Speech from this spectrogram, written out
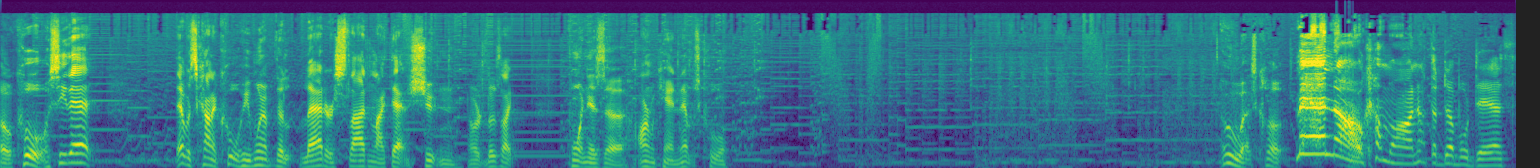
Oh, cool. See that? That was kind of cool. He went up the ladder sliding like that and shooting, or it looks like pointing his uh, arm cannon. That was cool. Ooh, that's close. Man, no, come on, not the double death.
